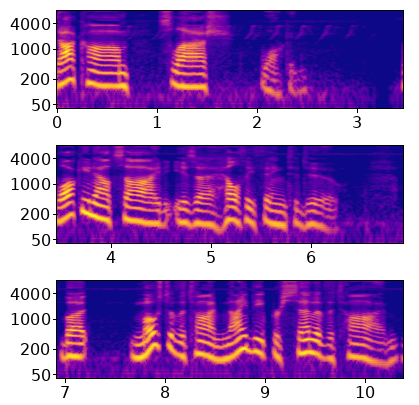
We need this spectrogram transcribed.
dot com slash walking. Walking outside is a healthy thing to do, but most of the time, 90% of the time,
